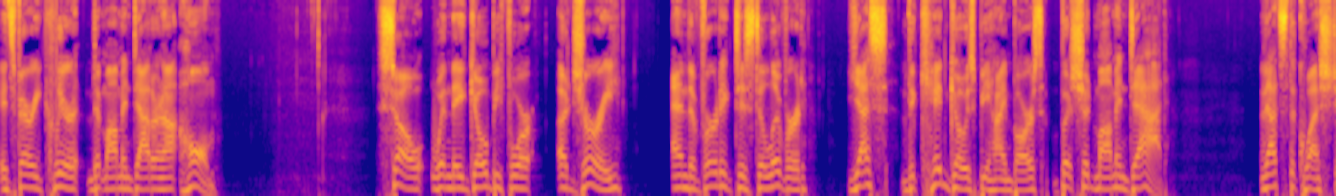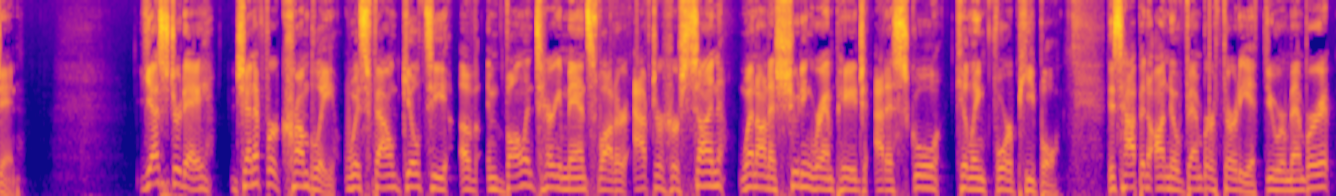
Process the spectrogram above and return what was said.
it's very clear that mom and dad are not home. So when they go before a jury and the verdict is delivered, yes, the kid goes behind bars, but should mom and dad? That's the question. Yesterday, Jennifer Crumbley was found guilty of involuntary manslaughter after her son went on a shooting rampage at a school, killing four people. This happened on November 30th. Do you remember it?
